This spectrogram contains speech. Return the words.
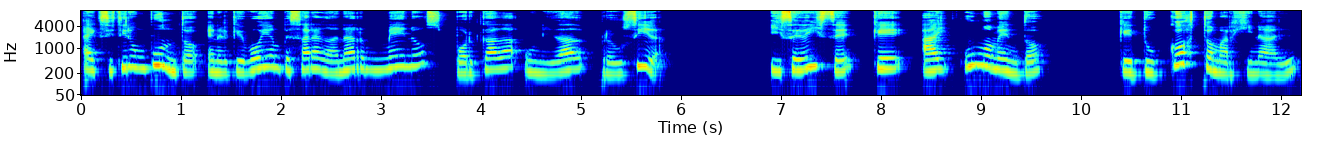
a existir un punto en el que voy a empezar a ganar menos por cada unidad producida. Y se dice que hay un momento que tu costo marginal,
